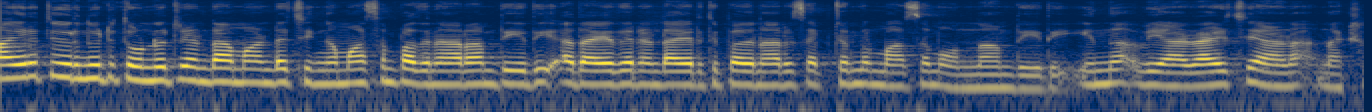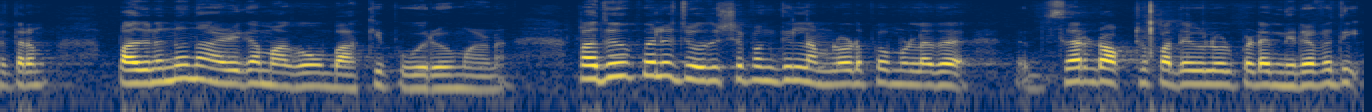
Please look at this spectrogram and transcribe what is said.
ആയിരത്തി ഒരുന്നൂറ്റി തൊണ്ണൂറ്റി രണ്ടാം ആണ്ട് ചിങ്ങമാസം പതിനാറാം തീയതി അതായത് രണ്ടായിരത്തി പതിനാറ് സെപ്റ്റംബർ മാസം ഒന്നാം തീയതി ഇന്ന് വ്യാഴാഴ്ചയാണ് നക്ഷത്രം പതിനൊന്ന് നാഴിക മകവും ബാക്കി പൂരവുമാണ്. പതിവ് പോലെ ജ്യോതിഷ പങ്ക്തിയിൽ നമ്മളോടൊപ്പം ഉള്ളത് സർ ഡോക്ടർ പദവികൾ ഉൾപ്പെടെ നിരവധി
